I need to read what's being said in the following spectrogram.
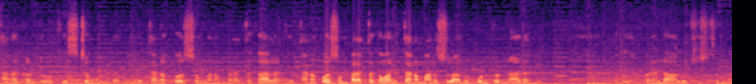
తనకంటూ ఒక ఇష్టం ఉందని తన కోసం మనం బ్రతకాలని తన కోసం బ్రతకమని తన మనసులో అనుకుంటున్నాడని మరి ఎవరండి ఆలోచిస్తున్నారు?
